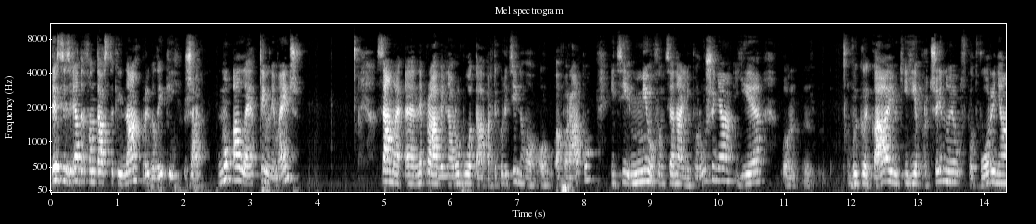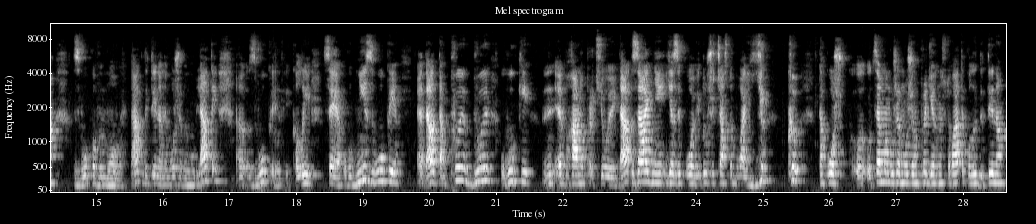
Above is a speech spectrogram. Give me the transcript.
Десь із ряду фантастики на превеликий жаль. Ну але тим не менш. Саме е, неправильна робота артикуляційного апарату і ці міофункціональні порушення є викликають і є причиною спотворення звуковимови. Так, дитина не може вимовляти е, звуки, коли це губні звуки, е, да, там п, б, гуки е, погано працюють. Да, задні язикові дуже часто буває й, к. Також це ми вже можемо продіагностувати, коли дитина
